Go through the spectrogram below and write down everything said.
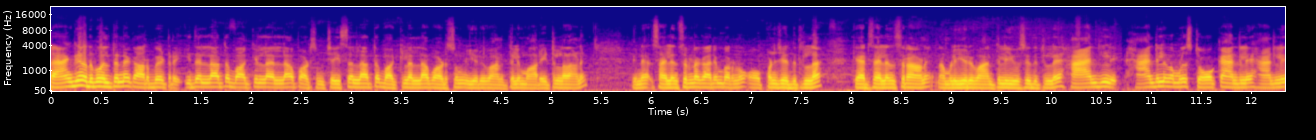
ടാങ്ക് അതുപോലെ തന്നെ കാർബേറ്റർ ഇതല്ലാത്ത ബാക്കിയുള്ള എല്ലാ പാർട്സും ചേസ് അല്ലാത്ത ബാക്കിയുള്ള എല്ലാ പാർട്സും ഈ ഒരു വാഹനത്തിൽ മാറിയിട്ടുള്ളതാണ്. പിന്നെ സൈലൻസറിന്റെ കാര്യം പറഞ്ഞു. ഓപ്പൺ ചെയ്തിട്ടുള്ള കാറ്റ് സൈലൻസറാണ് നമ്മൾ ഈ ഒരു വാഹനത്തിൽ യൂസ് ചെയ്തിട്ടുള്ളത് ഹാൻഡിൽ ഹാൻഡിൽ നമ്മൾ stock handle handle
